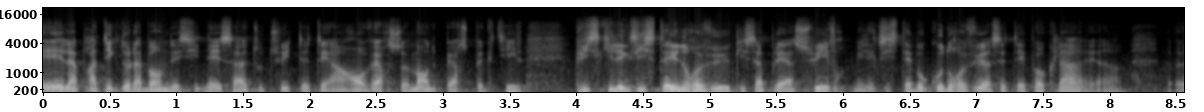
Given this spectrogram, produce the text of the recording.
et la pratique de la bande dessinée. Ça a tout de suite été un renversement de perspective, puisqu'il existait une revue qui s'appelait À suivre, mais il existait beaucoup de revues à cette époque-là. Euh,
